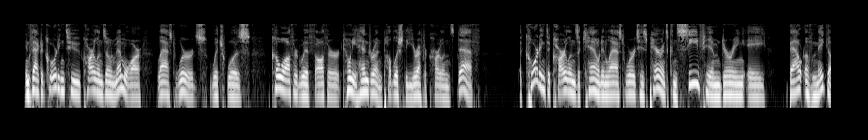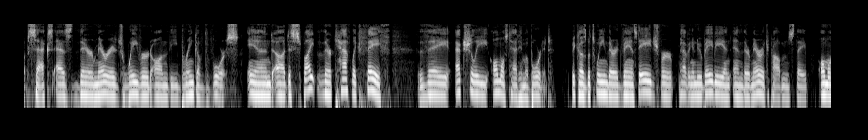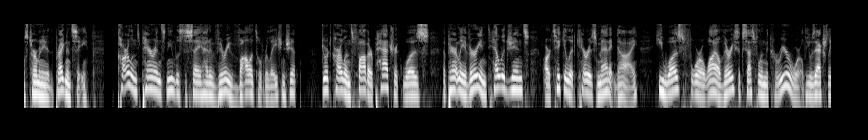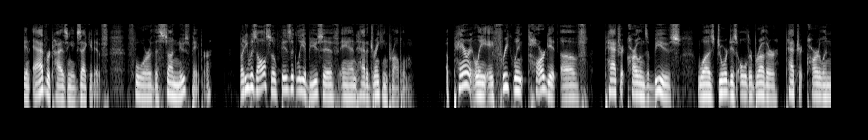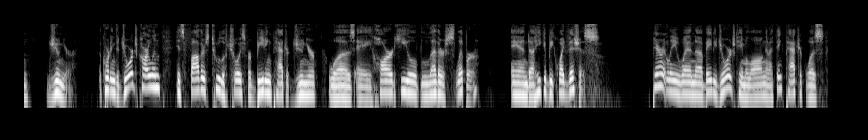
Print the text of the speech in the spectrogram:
In fact, according to Carlin's own memoir, Last Words, which was co-authored with author Tony Hendra and published the year after Carlin's death, According to Carlin's account in Last Words, his parents conceived him during a bout of makeup sex as their marriage wavered on the brink of divorce. And uh, despite their Catholic faith, they actually almost had him aborted. Because between their advanced age for having a new baby and, and their marriage problems, they almost terminated the pregnancy. Carlin's parents, needless to say, had a very volatile relationship. George Carlin's father, Patrick, was apparently a very intelligent, articulate, charismatic guy. He was, for a while, very successful in the career world. He was actually an advertising executive for the Sun newspaper. But he was also physically abusive and had a drinking problem. Apparently, a frequent target of Patrick Carlin's abuse was George's older brother, Patrick Carlin Jr. According to George Carlin, his father's tool of choice for beating Patrick Jr. was a hard-heeled leather slipper, and uh, he could be quite vicious. Apparently, when uh, baby George came along, and I think Patrick was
